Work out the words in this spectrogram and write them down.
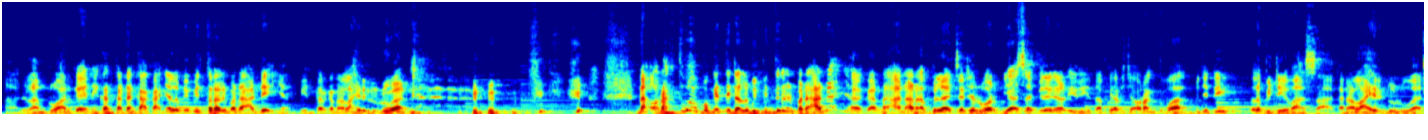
Nah, dalam keluarga ini kan kadang kakaknya lebih pintar daripada adiknya, pintar karena lahir duluan. nah orang tua mungkin tidak lebih pintar daripada anaknya karena anak-anak belajarnya luar biasa milenial ini. Tapi harusnya orang tua menjadi lebih dewasa karena lahir duluan.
